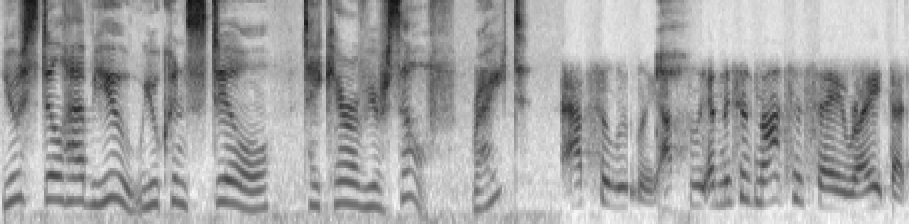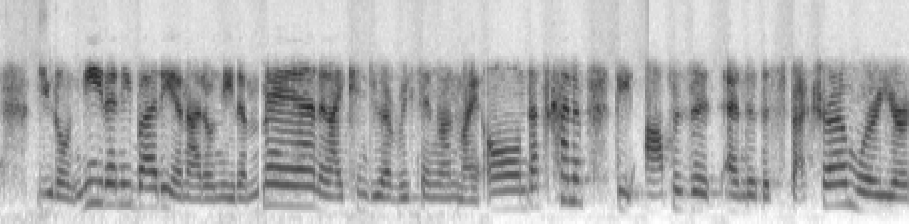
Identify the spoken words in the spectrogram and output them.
You still have you. You can still take care of yourself, right? Absolutely, absolutely. And this is not to say, right, that you don't need anybody and I don't need a man and I can do everything on my own. That's kind of the opposite end of the spectrum where you're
